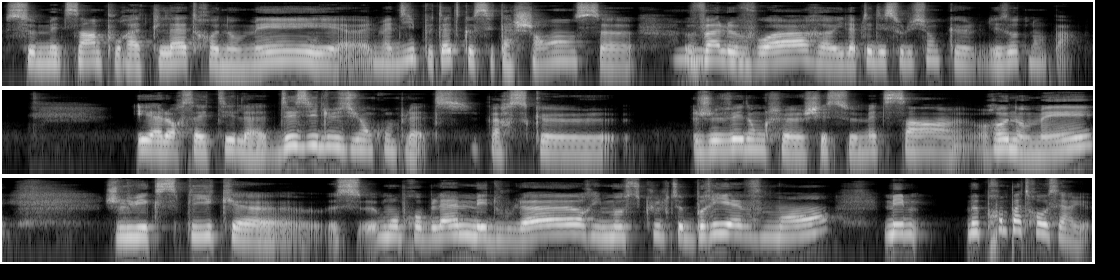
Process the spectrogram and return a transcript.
ce médecin pour athlète renommé. Et euh, elle m'a dit peut-être que c'est ta chance, euh, va le voir, il a peut-être des solutions que les autres n'ont pas. Et alors ça a été la désillusion complète parce que je vais donc chez ce médecin renommé. Je lui explique euh, mon problème, mes douleurs, il m'ausculte brièvement, mais me prends pas trop au sérieux.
